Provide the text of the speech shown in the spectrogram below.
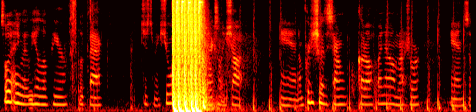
So anyway, we heal up here, look back, just to make sure. I accidentally shot, and I'm pretty sure the sound cut off by now. I'm not sure. And so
